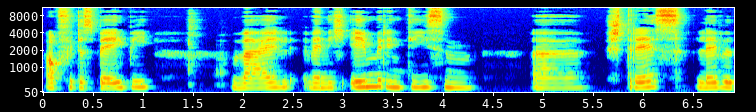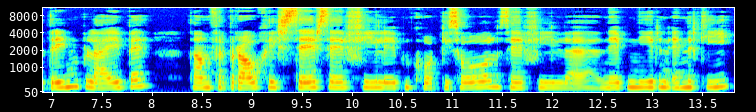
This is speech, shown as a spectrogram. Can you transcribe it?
auch für das Baby weil wenn ich immer in diesem äh, Stresslevel drin bleibe, dann verbrauche ich sehr, sehr viel eben Cortisol, sehr viel äh, Nebennierenenergie.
